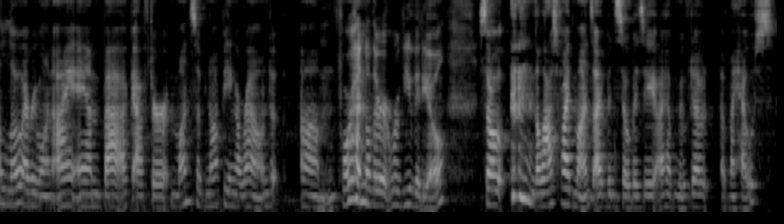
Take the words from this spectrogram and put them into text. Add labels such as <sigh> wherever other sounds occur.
Hello everyone, I am back after months of not being around um, <laughs> for another review video. So <clears throat> the last five months I've been so busy. I have moved out of my house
